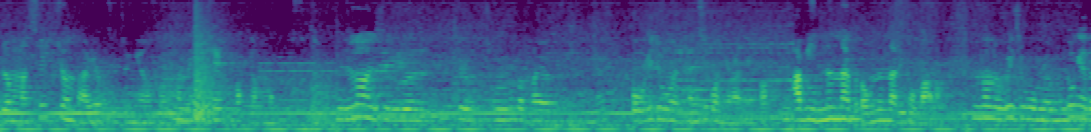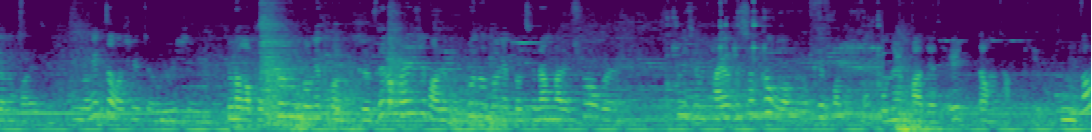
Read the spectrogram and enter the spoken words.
이런만 실시온 다이어트 중이어서 3일째밖에 안 먹고 있어요. 유나는 지금 지금 전부 다 다이어트 중이야? 우리 집 오면 단식원이라니까? 밥이 있는 날보다 없는 날이 더 많아. 나는 우리 집 오면 운동해야 되는 거 알지? 운동했잖아 실제로 열심히 누나가 복근 운동했던 그 새벽 1시 반에 복근 운동했던 지난날의 추억을 근데 지금 다이어트 시작하고 나서 몇 킬로 빠졌어? 오늘까지 해서 1.4kg. 진짜?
